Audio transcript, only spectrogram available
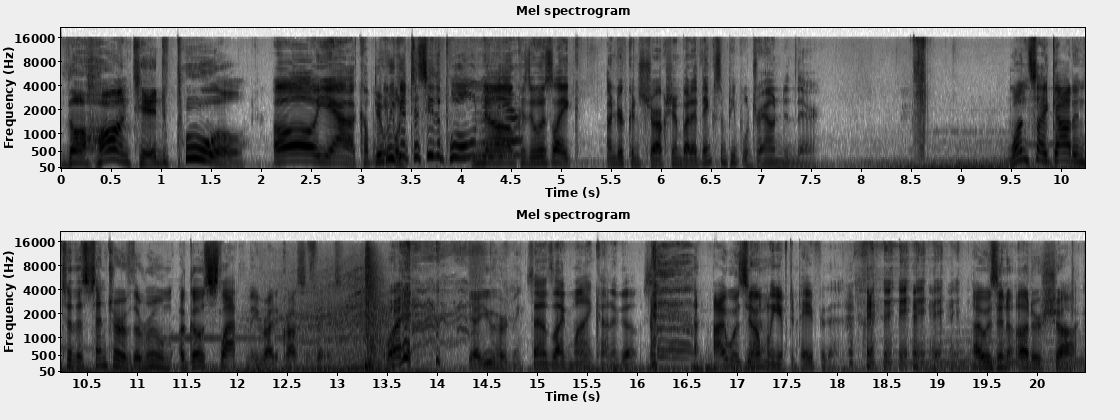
The haunted pool. Oh, yeah. A couple Did people. we get to see the pool? when we were No, because it was like under construction, but I think some people drowned in there. once I got into the center of the room, a ghost slapped me right across the face. What? Yeah, you heard me. Sounds like mine kind of ghost. I was in, Normally you have to pay for that. I was in utter shock.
